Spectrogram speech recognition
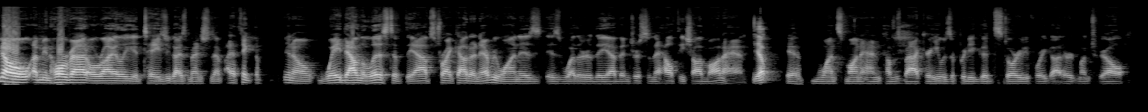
you know, I mean, Horvat, O'Reilly, and Toews, you guys mentioned them. I think the you know way down the list if the Avs strike out on everyone is is whether they have interest in a healthy Sean Monahan. Yep. If once Monahan comes back, or he was a pretty good story before he got hurt in Montreal.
